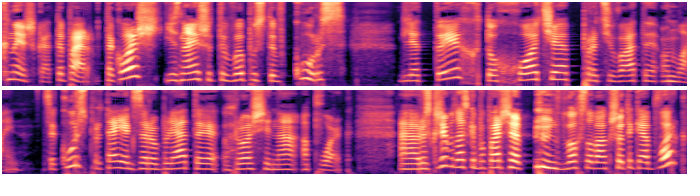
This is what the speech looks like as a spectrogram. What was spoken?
Книжка. Тепер також я знаю, що ти випустив курс для тих, хто хоче працювати онлайн. Це курс про те, як заробляти гроші на Upwork. Розкажи, будь ласка, по-перше, в двох словах, що таке Upwork?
